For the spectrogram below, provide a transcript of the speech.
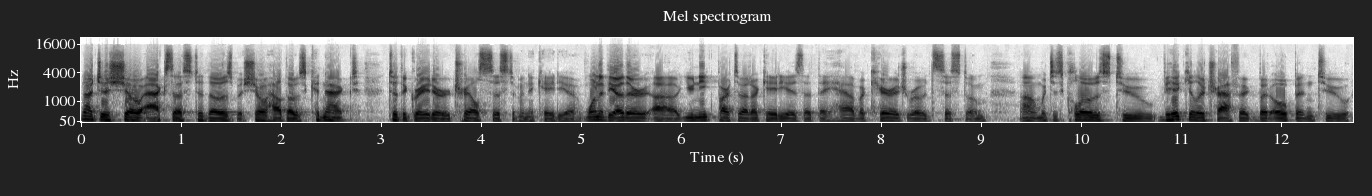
not just show access to those, but show how those connect to the greater trail system in Acadia. One of the other uh, unique parts about Acadia is that they have a carriage road system, um, which is closed to vehicular traffic, but open to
